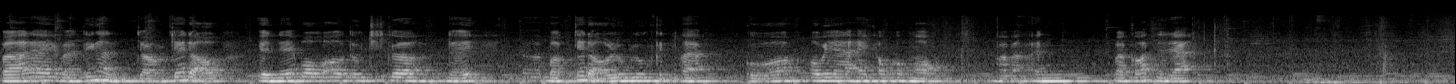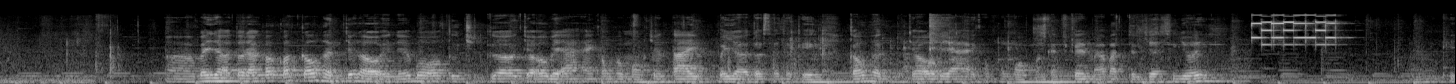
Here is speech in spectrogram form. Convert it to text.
Và ở đây bạn tiến hành chọn chế độ Enable Auto Trigger để ờ, bật chế độ luôn luôn kích hoạt của OBA 2001 và bạn in barcode này ra. À, bây giờ tôi đã có code cấu hình chế độ Enable Auto Trigger cho OBA 2001 trên tay. Bây giờ tôi sẽ thực hiện cấu hình cho OBA 2001 bằng cách kênh mã vạch từ trên xuống dưới. Khi,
